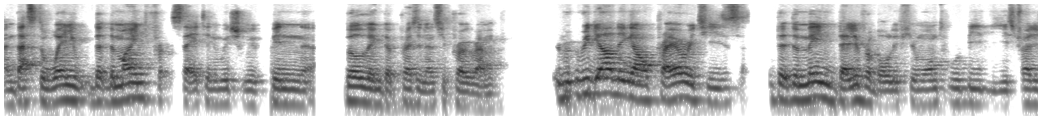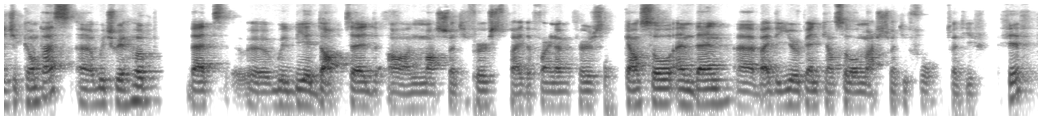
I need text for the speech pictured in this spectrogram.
And that's the way, the, the mindset in which we've been building the presidency program. regarding our priorities, the, the main deliverable, if you want, will be the strategic compass, uh, which we hope that uh, will be adopted on March 21st by the Foreign Affairs Council and then uh, by the European Council on March 24th, 25th.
